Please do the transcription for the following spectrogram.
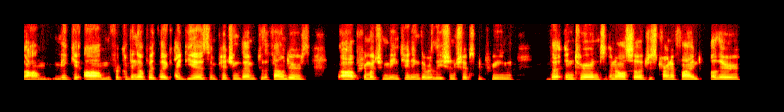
um, make it um, for coming up with like ideas and pitching them to the founders, uh, pretty much maintaining the relationships between the interns and also just trying to find other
